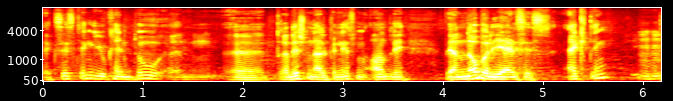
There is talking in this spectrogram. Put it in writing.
existing. You can do um, uh, traditional alpinism only where nobody else is acting. Mm -hmm.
